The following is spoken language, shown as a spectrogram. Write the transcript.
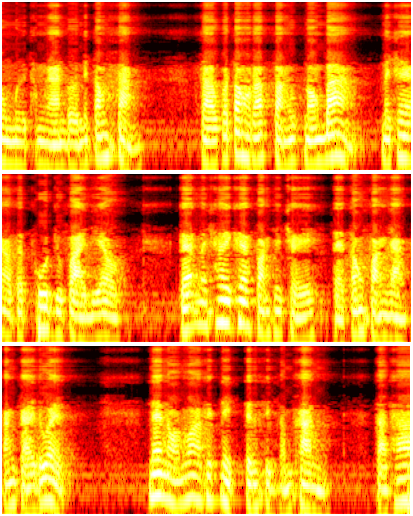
ลงมือทำงานโดยไม่ต้องสั่ง เราก็ต้องรับฟังลูกน้องบ้าง ไม่ใช่เอาแต่พูดอยู่ฝ่ายเดียว และไม่ใช่แค่ฟังเฉยๆ แต่ต้องฟังอย่างตั้งใจด้วย แน่นอนว่าเทคนิคเป็นสิ่งสำคัญ แต่ถ้า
